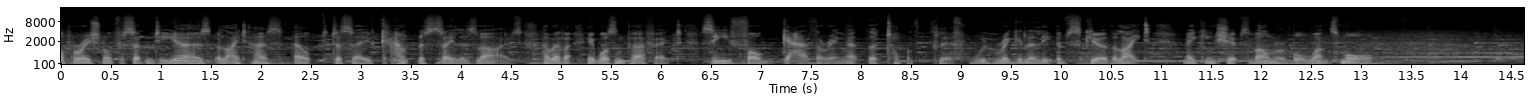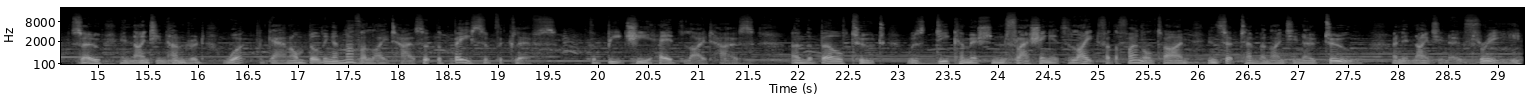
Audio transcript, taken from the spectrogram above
Operational for 70 years, the lighthouse helped to save countless sailors' lives. However, it wasn't perfect. Sea fog gathering at the top of the cliff would regularly obscure the light, making ships vulnerable once more. So, in 1900, work began on building another lighthouse at the base of the cliffs the Beachy Head Lighthouse, and the Belle Tout was decommissioned, flashing its light for the final time in September 1902. And in 1903,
